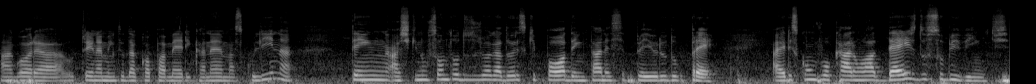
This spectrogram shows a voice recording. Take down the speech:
agora o treinamento da Copa América, né, masculina, tem, acho que não são todos os jogadores que podem estar nesse período pré. Aí eles convocaram lá 10 do sub-20.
